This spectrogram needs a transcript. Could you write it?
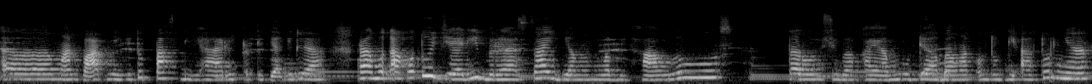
uh, manfaatnya gitu pas di hari ketiga gitu ya. Rambut aku tuh jadi berasa yang lebih halus terus juga kayak mudah banget untuk diaturnya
